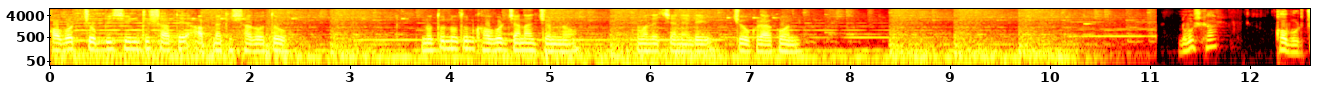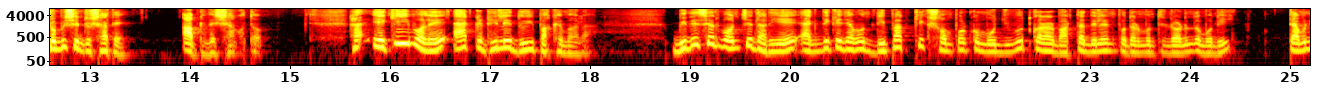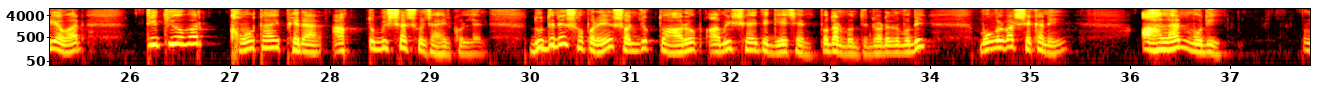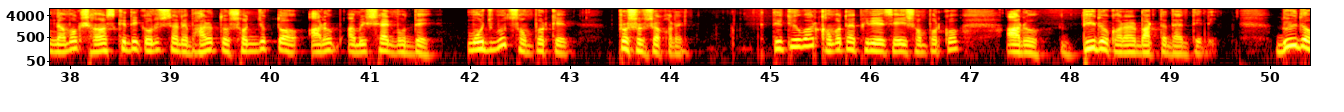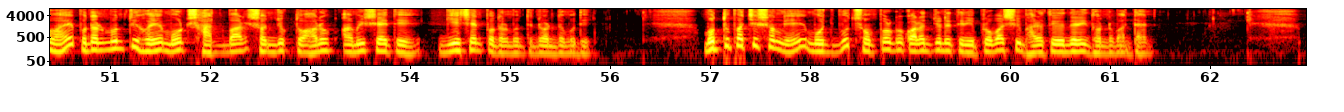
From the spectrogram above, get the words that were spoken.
খবর চব্বিশ ইন্টুর সাথে আপনাকে স্বাগত। নতুন নতুন খবর জানার জন্য আমাদের চ্যানেলে চোখ রাখুন। নমস্কার, খবর চব্বিশ ইন্টুর সাথে আপনাদের স্বাগত। হ্যাঁ একেই বলে এক ঢিলে দুই পাখে মারা। বিদেশের মঞ্চে দাঁড়িয়ে একদিকে যেমন দ্বিপাক্ষিক সম্পর্ক মজবুত করার বার্তা দিলেন প্রধানমন্ত্রী নরেন্দ্র মোদী, তেমনি আবার তৃতীয়বার ক্ষমতায় ফেরার আত্মবিশ্বাসও জাহির করলেন। দুদিনের সফরে সংযুক্ত আরব আমির শাহিতে গিয়েছেন প্রধানমন্ত্রী নরেন্দ্র মোদী। মঙ্গলবার সেখানে আহলান মোদী নামক সাংস্কৃতিক অনুষ্ঠানে ভারত ও সংযুক্ত আরব আমির শাহের মধ্যে মজবুত সম্পর্কের প্রশংসা করেন। তৃতীয়বার ক্ষমতায় ফিরে এসে এই সম্পর্ক আরও দৃঢ় করার বার্তা দেন তিনি। দুই দফায় প্রধানমন্ত্রী হয়ে মোট সাতবার সংযুক্ত আরব আমির শাহিতে গিয়েছেন প্রধানমন্ত্রী নরেন্দ্র মোদী। মধ্যপ্রাচ্যের সঙ্গে মজবুত সম্পর্ক করার জন্য তিনি প্রবাসী ভারতীয়দেরই ধন্যবাদ দেন।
